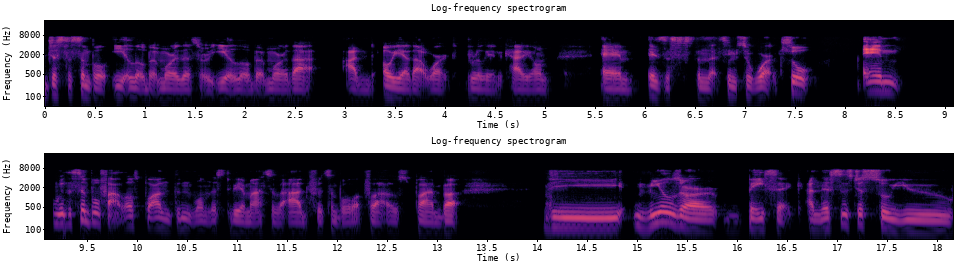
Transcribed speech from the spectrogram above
just a simple eat a little bit more of this or eat a little bit more of that and oh yeah that worked. Brilliant. Carry on. Um, is a system that seems to work. So um, with a simple fat loss plan didn't want this to be a massive ad for a simple fat loss plan but the meals are basic, and this is just so you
